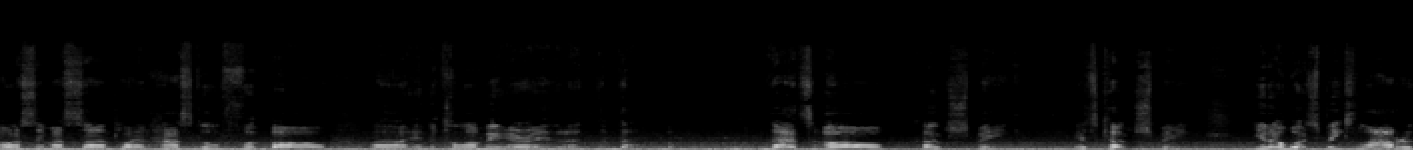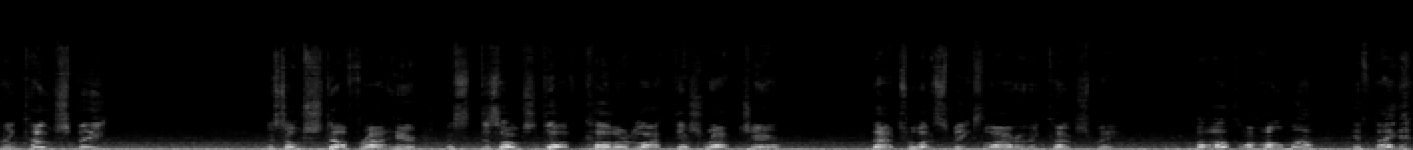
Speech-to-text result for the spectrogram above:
I want to see my son playing high school football uh, in the Columbia area. That's all coach speak. It's coach speak. You know what speaks louder than coach speak? This old stuff right here. This, this old stuff colored like this right chair. That's what speaks louder than coach speak. But Oklahoma, if they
